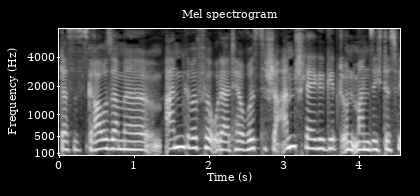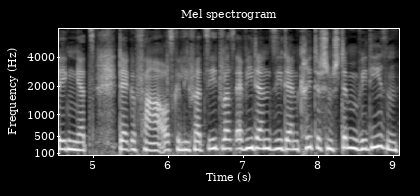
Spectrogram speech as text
dass es grausame Angriffe oder terroristische Anschläge gibt und man sich deswegen jetzt der Gefahr ausgeliefert sieht. Was erwidern Sie denn kritischen Stimmen wie diesen?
